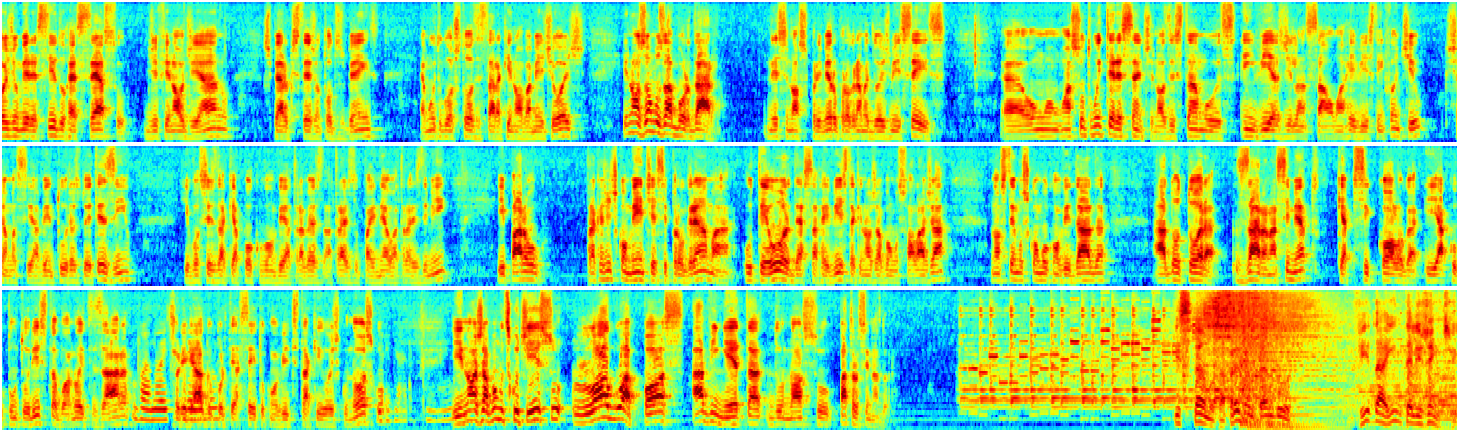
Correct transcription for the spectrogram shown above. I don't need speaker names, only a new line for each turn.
Depois de um merecido recesso de final de ano, espero que estejam todos bem. É muito gostoso estar aqui novamente hoje. E nós vamos abordar, nesse nosso primeiro programa de 2006, é, um, um assunto muito interessante. Nós estamos em vias de lançar uma revista infantil, que chama-se Aventuras do ETzinho, que vocês daqui a pouco vão ver através, atrás do painel, atrás de mim. E para o para que a gente comente esse programa, o teor dessa revista que nós já vamos falar já, nós temos como convidada a doutora Zara Nascimento, que é psicóloga e acupunturista. Boa noite, Zara.
Boa noite,
Obrigado
Grego.
por ter aceito o convite de estar aqui hoje conosco.
Obrigada. também.
E nós já vamos discutir isso logo após a vinheta do nosso patrocinador.
Estamos apresentando Vida Inteligente.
